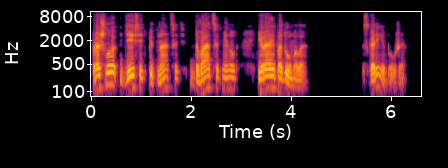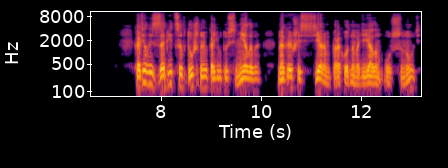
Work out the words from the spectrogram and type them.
Прошло десять, пятнадцать, двадцать минут, и Рая подумала. Скорее бы уже. Хотелось забиться в душную каюту смелого, накрывшись серым пароходным одеялом, уснуть.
